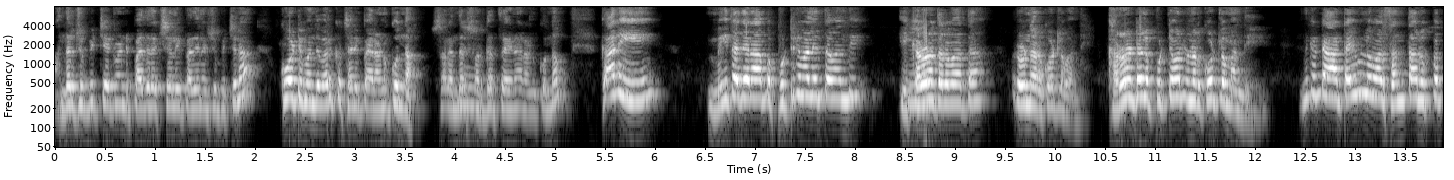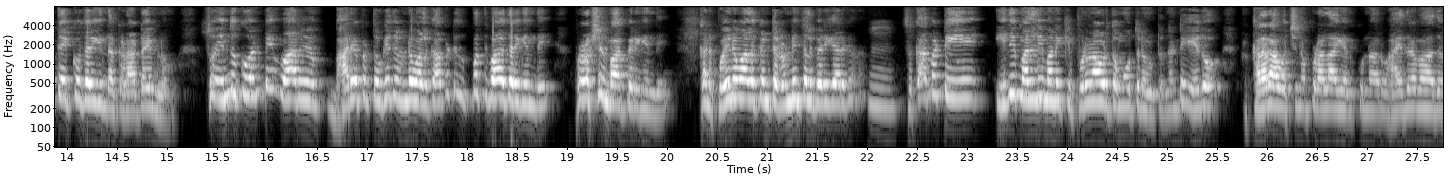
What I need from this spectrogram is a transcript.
అందరూ చూపించేటువంటి పది లక్షలు పది లక్షలు చూపించిన కోటి మంది వరకు చనిపోయారు అనుకుందాం. సరే అందరూ. స్వర్గస్థులు అయినారు అనుకుందాం. కానీ మిగతా జనాభా పుట్టిన వాళ్ళు ఎంతమంది? ఈ. కరోనా తర్వాత రెండున్నర కోట్ల మంది. కరోనా టైంలో పుట్టిన వాళ్ళు రెండున్నర కోట్ల మంది. ఎందుకంటే ఆ టైంలో వాళ్ళ సంతాన ఉత్పత్తి ఎక్కువ జరిగింది అక్కడ ఆ టైంలో. సో ఎందుకు అంటే వారి భార్యాభర్త ఒకే ఉండేవాళ్ళు కాబట్టి ఉత్పత్తి బాగా జరిగింది ప్రొడక్షన్ బాగా పెరిగింది. కానీ పోయిన వాళ్ళకంటే రెండింతలు పెరిగారు కదా. సో కాబట్టి ఇది మళ్ళీ మనకి పునరావృతం అవుతూనే ఉంటుంది. అంటే ఏదో కలరా వచ్చినప్పుడు అలాగే అనుకున్నారు. హైదరాబాద్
